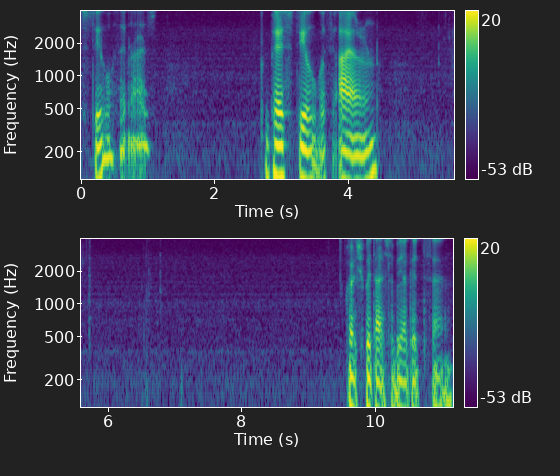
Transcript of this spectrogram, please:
steel, I think that is. Compare steel with iron. Which would actually be a good thing.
